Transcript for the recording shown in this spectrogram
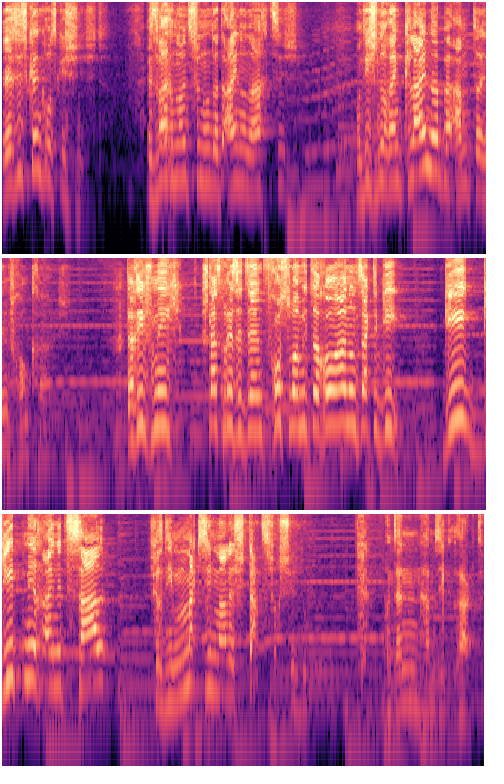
Es ist keine Großgeschichte. Es war 1981 und ich nur ein kleiner Beamter in Frankreich. Da rief mich Staatspräsident François Mitterrand an und sagte, Guy, Guy, gib mir eine Zahl für die maximale Staatsverschuldung. Und dann haben Sie gesagt,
